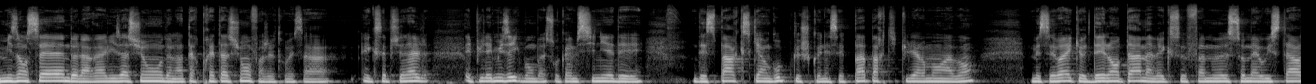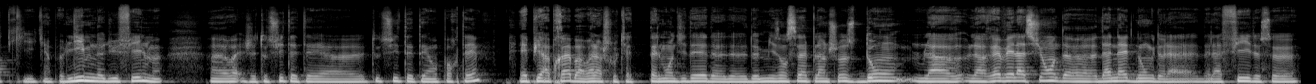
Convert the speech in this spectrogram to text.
mise en scène de la réalisation de l'interprétation enfin j'ai trouvé ça exceptionnel. Et puis les musiques bon bah sont quand même signées des Sparks, qui est un groupe que je connaissais pas particulièrement avant. Mais c'est vrai que dès l'entame, avec ce fameux Sommet We Start, qui, est un peu l'hymne du film, ouais, j'ai tout de suite été, euh, tout de suite été emporté. Et puis après, bah voilà, je trouve qu'il y a tellement d'idées de, de- de mise en scène, plein de choses, dont la, la révélation d'Annette, donc de la, de la fille de ce,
